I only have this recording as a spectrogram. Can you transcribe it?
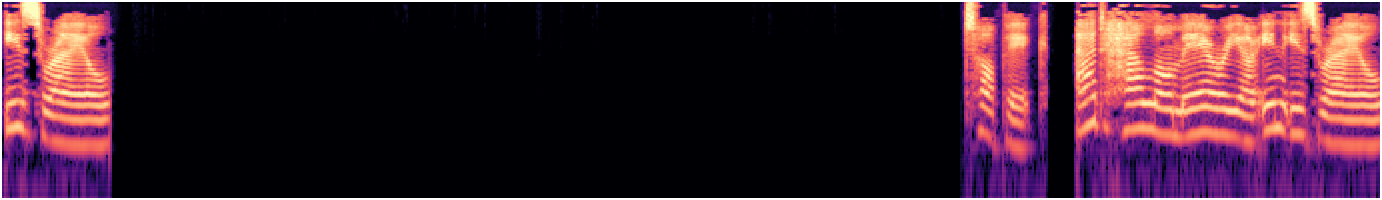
Israel Ad Halom area in Israel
